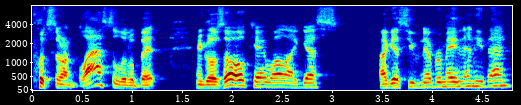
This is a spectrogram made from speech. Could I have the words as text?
puts it on blast a little bit and goes oh okay well i guess i guess you've never made any then?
